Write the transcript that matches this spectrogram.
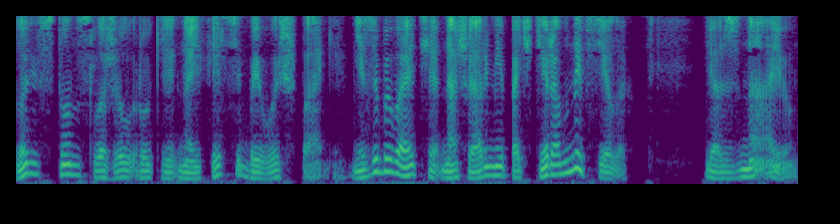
Лористон сложил руки на эфесе боевой шпаги. «Не забывайте, наши армии почти равны в силах». «Я знаю»,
